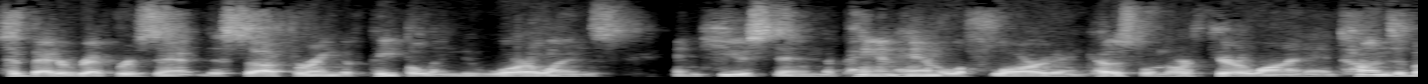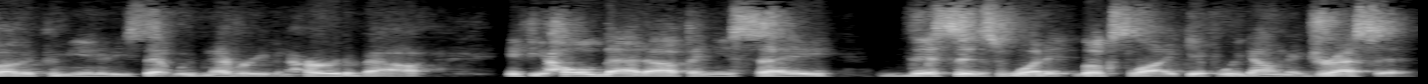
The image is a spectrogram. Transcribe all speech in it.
to better represent the suffering of people in New Orleans and Houston, the panhandle of Florida and coastal North Carolina, and tons of other communities that we've never even heard about, if you hold that up and you say, this is what it looks like if we don't address it,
